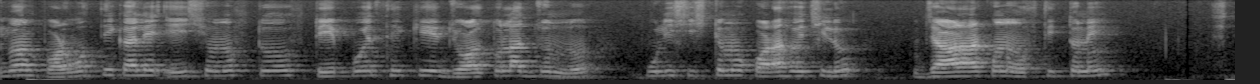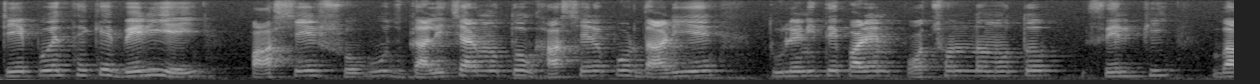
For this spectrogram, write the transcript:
এবং পরবর্তীকালে এই সমস্ত স্টেপওয়েল থেকে জল তোলার জন্য পুলি সিস্টেমও করা হয়েছিল, যার আর কোনো অস্তিত্ব নেই। স্টেপওয়েল থেকে বেরিয়েই পাশের সবুজ গালিচার মতো ঘাসের ওপর দাঁড়িয়ে তুলে নিতে পারেন পছন্দ মতো সেলফি বা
